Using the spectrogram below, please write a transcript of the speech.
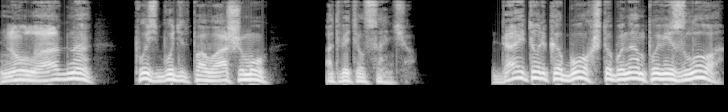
«Ну ладно, пусть будет по-вашему», — ответил Санчо. «Дай только Бог, чтобы нам повезло,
